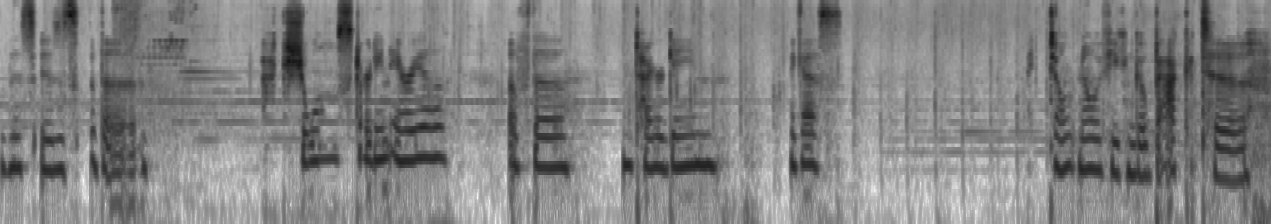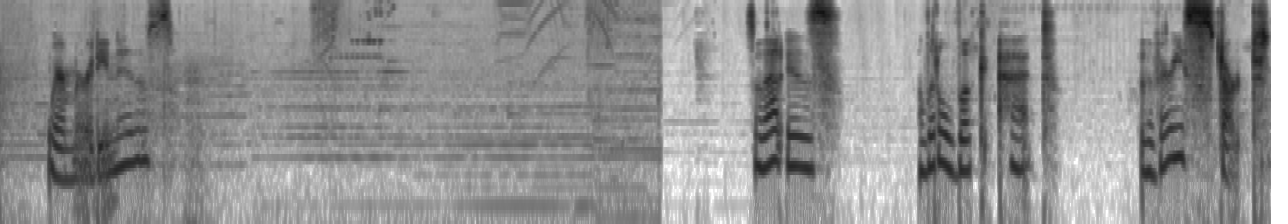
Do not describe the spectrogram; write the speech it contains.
This is the actual starting area of the entire game, I guess. Don't know if you can go back to where Meridian is. So that is a little look at the very start.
